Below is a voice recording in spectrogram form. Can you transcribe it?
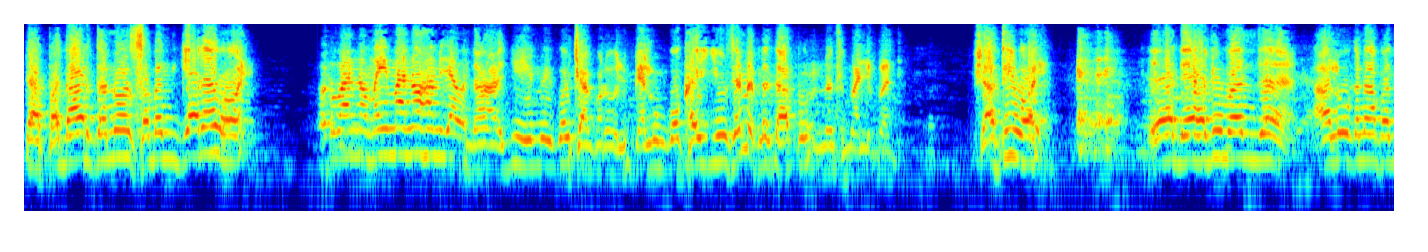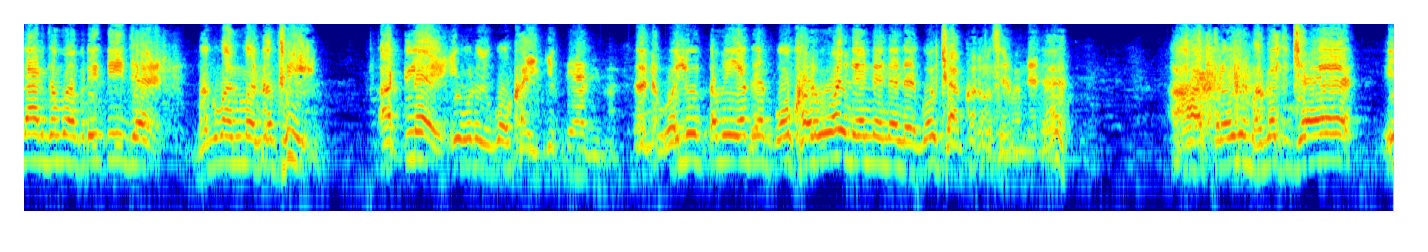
ત્યાં પદાર્થ નો સંબંધ ક્યારે હોય? ભગવાનનો મહિમા ન સમજાવો. ના, હજી એનું ગોછા કરો. પેલું ગોખાઈ ગયું છે ને એટલે જાતું નથી માલી પાસે. સાથી હોય. એ દેહાભિમાન છે. આ લોક ના પદાર્થમાં પ્રીતિ છે. ભગવાનમાં નથી. એટલે એવડું ગોખાઈ ગયું. અને ઓલું તમે એક એક હોય ને એને ગોછા કરો છો એમને આ ત્રણ ભગત છે એ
